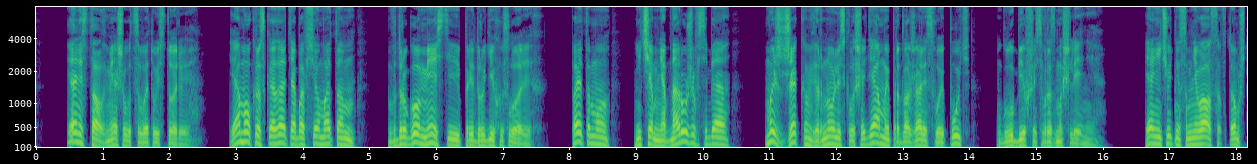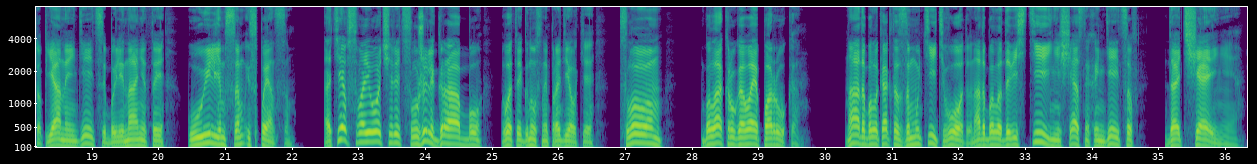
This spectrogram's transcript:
я не стал вмешиваться в эту историю. Я мог рассказать обо всем этом в другом месте и при других условиях. Поэтому, ничем не обнаружив себя, мы с Джеком вернулись к лошадям и продолжали свой путь, углубившись в размышления. Я ничуть не сомневался в том, что пьяные индейцы были наняты Уильямсом и Спенсом, а те, в свою очередь, служили Граббу в этой гнусной проделке. Словом, была круговая порука. Надо было как-то замутить воду, надо было довести несчастных индейцев до отчаяния.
